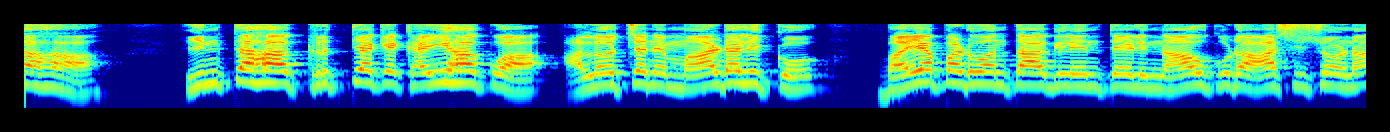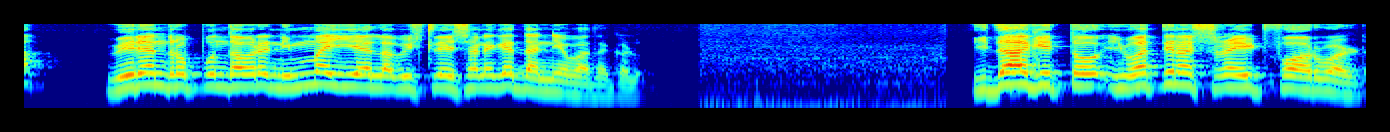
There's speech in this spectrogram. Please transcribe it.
ಸಹ ಇಂತಹ ಕೃತ್ಯಕ್ಕೆ ಕೈ ಹಾಕುವ ಆಲೋಚನೆ ಮಾಡಲಿಕ್ಕೂ ಭಯಪಡುವಂತಾಗಲಿ ಅಂತೇಳಿ ನಾವು ಕೂಡ ಆಶಿಸೋಣ. ವೀರೇಂದ್ರ ಒಪ್ಪುಂದವರೇ ನಿಮ್ಮ ಈ ಎಲ್ಲ ವಿಶ್ಲೇಷಣೆಗೆ ಧನ್ಯವಾದಗಳು. ಇದಾಗಿತ್ತು ಇವತ್ತಿನ ಸ್ಟ್ರೈಟ್ ಫಾರ್ವರ್ಡ್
